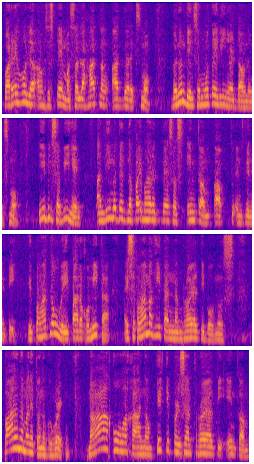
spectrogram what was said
Pareho lang ang sistema sa lahat ng ad directs mo. Ganon din sa multilinear downlines mo. Ibig sabihin, unlimited na 500 pesos income up to infinity. Yung pangatlong way para kumita ay sa pamamagitan ng royalty bonus. Paano naman ito nag-work? Makakakuha ka ng 50% royalty income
